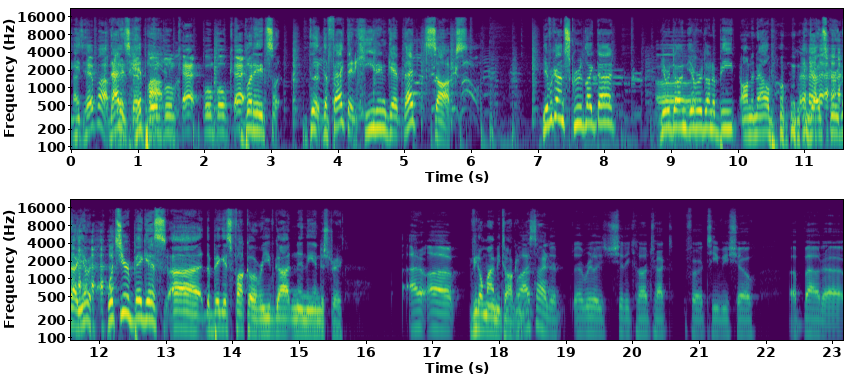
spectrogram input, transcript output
That's hip hop. That's hip hop. Boom, boom, cat. Boom, boom, cat. But it's the the fact that he didn't get that sucks. You ever gotten screwed like that? You ever done? You ever done a beat on an album? and got screwed? No. You ever, what's your biggest, uh, the biggest fuck over you've gotten in the industry? I don't. Uh, If you don't mind me talking. well, I signed a, a really shitty contract for a TV show about uh,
